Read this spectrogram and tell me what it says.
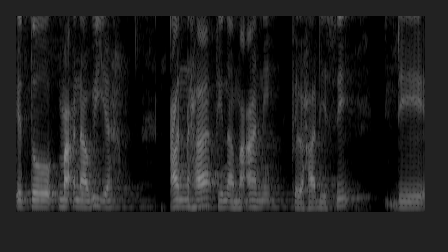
itu maknawiyah. Anha tina ma'ani fil hadisi di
